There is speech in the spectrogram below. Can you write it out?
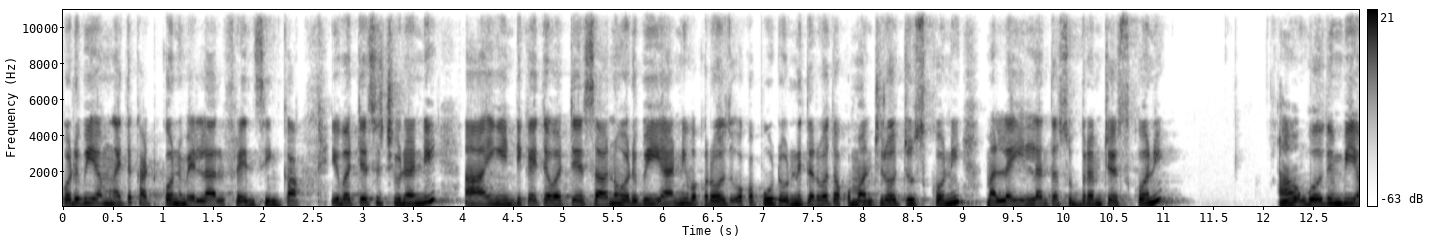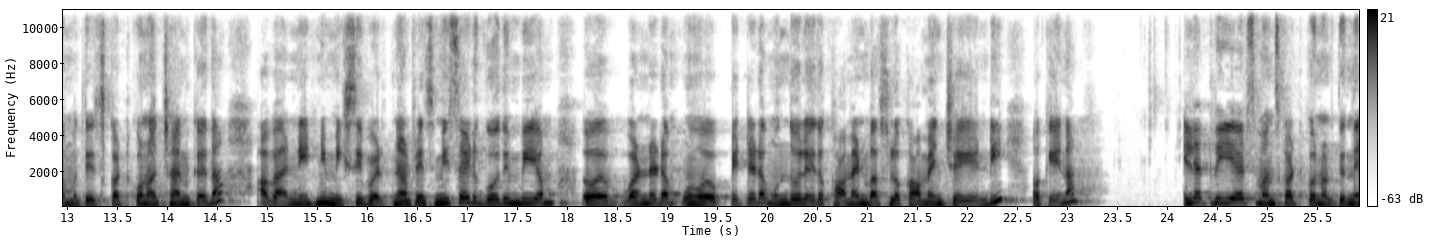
ఒడిబియ్యం అయితే కట్టుకొని వెళ్ళాలి ఫ్రెండ్స్ ఇంకా. ఇవి వచ్చేసి చూడండి ఇంటికి అయితే వచ్చేసాను ఒడిబియ్యాన్ని ఒక రోజు ఒక పూట ఉన్న తర్వాత ఒక మంచి రోజు చూసుకొని మళ్ళీ ఇల్లు అంతా శుభ్రం చేసుకొని గోధుమ బియ్యం తెచ్చి కట్టుకొని వచ్చాను కదా అవన్నింటినీ మిక్సీ పెడుతున్నాను ఫ్రెండ్స్. మీ సైడ్ గోధుమ బియ్యం వండడం పెట్టడం ఉందో లేదో కామెంట్ బాక్స్లో కామెంట్ చేయండి. ఓకేనా? ఇలా త్రీ ఇయర్స్ వన్స్ కట్టుకొని ఉంటుంది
